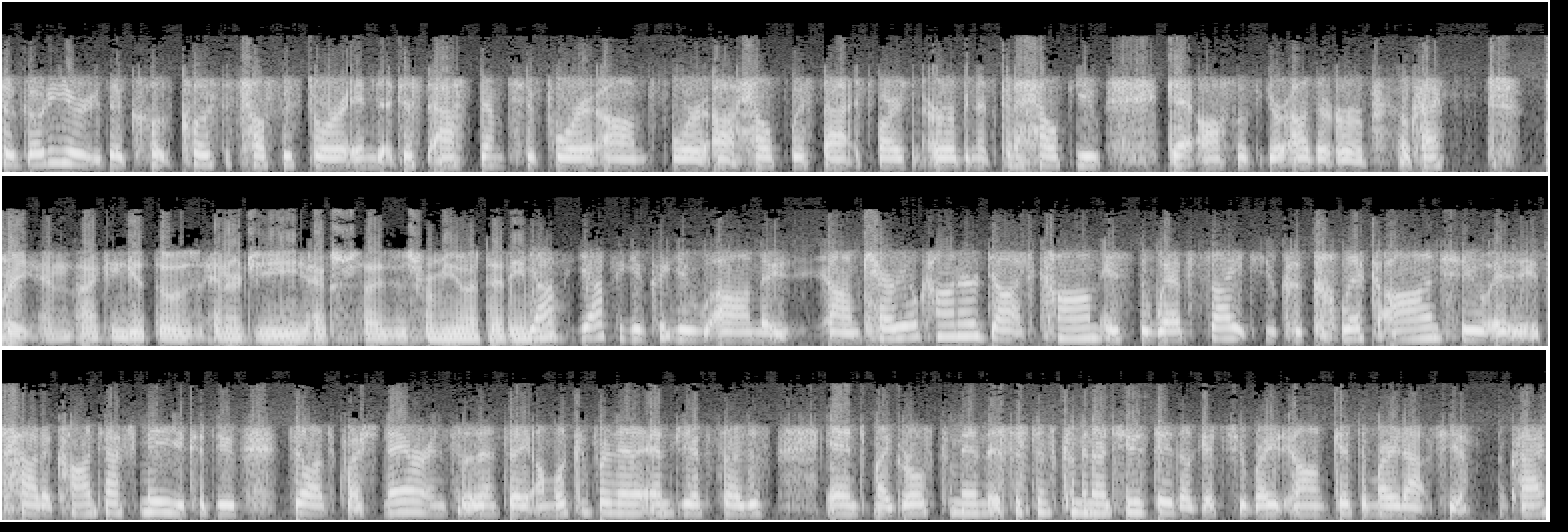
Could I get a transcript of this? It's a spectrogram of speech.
so go to your the cl- closest health food store and just ask them to for um, for uh, help with that as far as an herb, and it's going to help you get off of your other herb. Okay. Great, and I can get those energy exercises from you at that email. Yep, yep. You could you um, um, kerrieoconnor.com is the website. You could click on to it's how to contact me. You could do fill out the questionnaire and so then say I'm looking for the energy exercises. And my girls come in, the assistants come in on Tuesday. They'll get you right um, get them right out to you. Okay.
